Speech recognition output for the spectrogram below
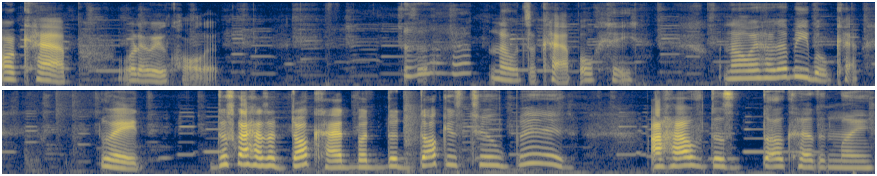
Or cap, whatever you call it. Is it a hat? No, it's a cap, okay. Now I have the Bebo cap. Wait, this guy has a duck head, but the duck is too big. I have this duck head in my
